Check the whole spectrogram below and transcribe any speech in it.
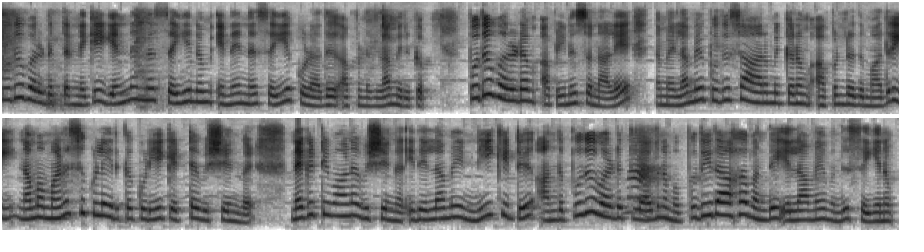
புது வருடத்தன்னைக்கு என்னென்ன செய்யணும் என்னென்ன செய்யக்கூடாது அப்படின்றதுலாம் இருக்குது புது வருடம் அப்படின்னு சொன்னாலே நம்ம எல்லாமே புதுசாக ஆரம்பிக்கணும் அப்படின்றது மாதிரி நம்ம மனசுக்குள்ளே இருக்கக்கூடிய கெட்ட விஷயங்கள் நெகட்டிவான விஷயங்கள் இது எல்லாமே நீக்கிட்டு அந்த புது வருடத்துலையாவது நம்ம புதிதாக வந்து எல்லாமே வந்து செய்யணும்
